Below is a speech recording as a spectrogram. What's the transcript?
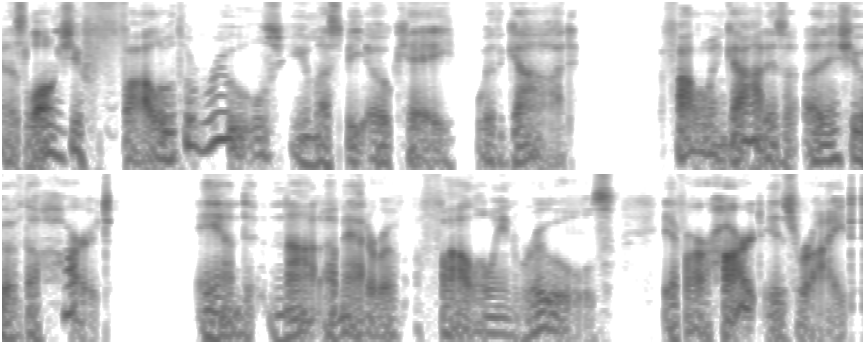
And as long as you follow the rules, you must be okay with God. Following God is an issue of the heart and not a matter of following rules. If our heart is right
